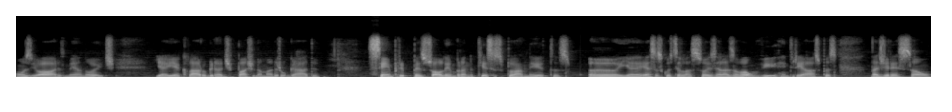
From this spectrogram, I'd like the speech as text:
11 horas, meia-noite, e aí, é claro, grande parte da madrugada. Sempre, pessoal, lembrando que esses planetas uh, e essas constelações elas vão vir, entre aspas, na direção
